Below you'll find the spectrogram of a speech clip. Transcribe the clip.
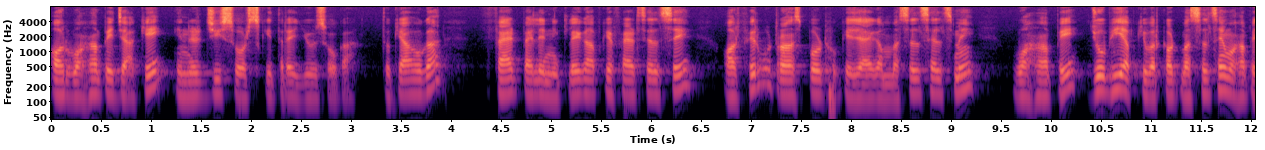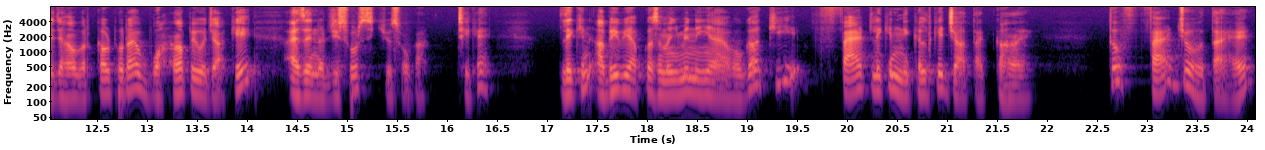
और वहाँ पे जाके एनर्जी सोर्स की तरह यूज़ होगा। तो क्या होगा? फैट पहले निकलेगा आपके फैट सेल्स से और फिर वो ट्रांसपोर्ट होके जाएगा मसल सेल्स में। वहाँ पे जो भी आपके वर्कआउट मसल्स हैं, वहाँ पे जहाँ वर्कआउट हो रहा है, वहाँ पे वो जाके एज एनर्जी सोर्स यूज़ होगा। ठीक है? लेकिन अभी भी आपको समझ में नहीं आया होगा कि फैट लेकिन निकल के जाता कहाँ है। तो फैट जो होता है,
